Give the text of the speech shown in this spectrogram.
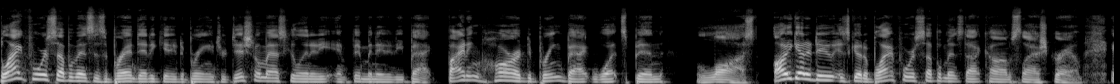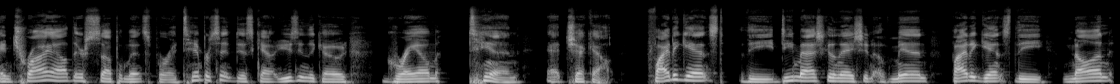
Black Forest Supplements is a brand dedicated to bringing traditional masculinity and femininity back, fighting hard to bring back what's been lost. All you got to do is go to blackforestsupplements.com slash Graham and try out their supplements for a 10% discount using the code Graham10 at checkout. Fight against the demasculination of men, fight against the non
